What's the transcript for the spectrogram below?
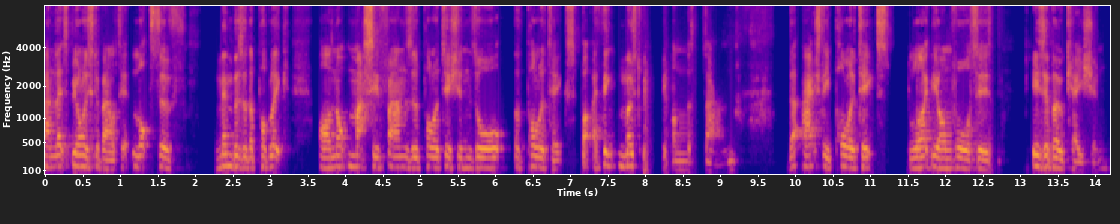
and let's be honest about it. Lots of members of the public are not massive fans of politicians or of politics, but I think most people understand that actually politics, like the armed forces, is a vocation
